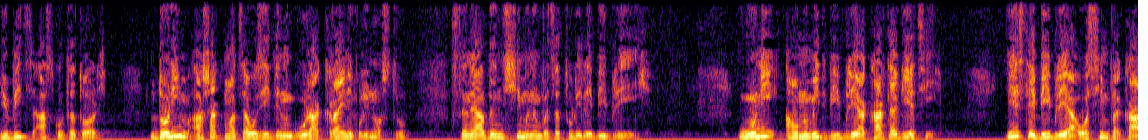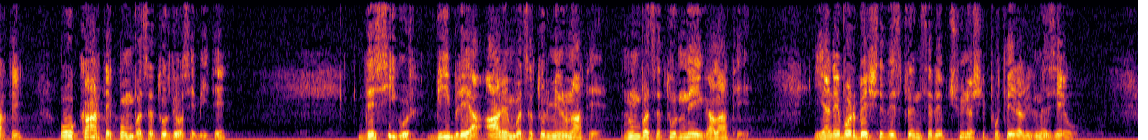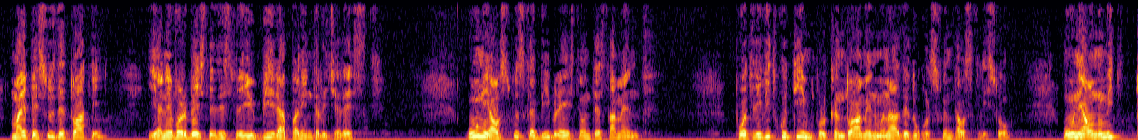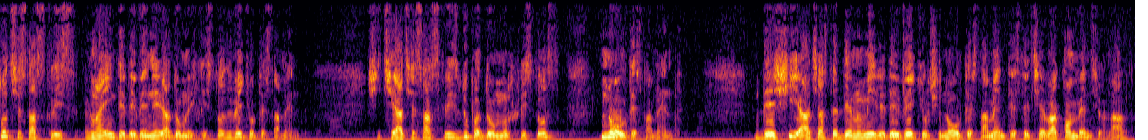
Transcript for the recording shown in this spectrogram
Iubiți ascultători, dorim, așa cum ați auzit din gura crainicului nostru, să ne adâncim în învățăturile Bibliei. Unii au numit Biblia Cartea Vieții. Este Biblia o simplă carte, o carte cu învățături deosebite? Desigur, Biblia are învățături minunate, învățături neegalate. Ea ne vorbește despre înțelepciunea și puterea lui Dumnezeu. Mai pe sus de toate, ea ne vorbește despre iubirea Părintelui Ceresc. Unii au spus că Biblia este un testament. Potrivit cu timpul când oameni mânați de Duhul Sfânt au scris-o, unii au numit tot ce s-a scris înainte de venirea Domnului Hristos Vechiul Testament și ceea ce s-a scris după Domnul Hristos Noul Testament. Deși această denumire de Vechiul și Noul Testament este ceva convențional,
